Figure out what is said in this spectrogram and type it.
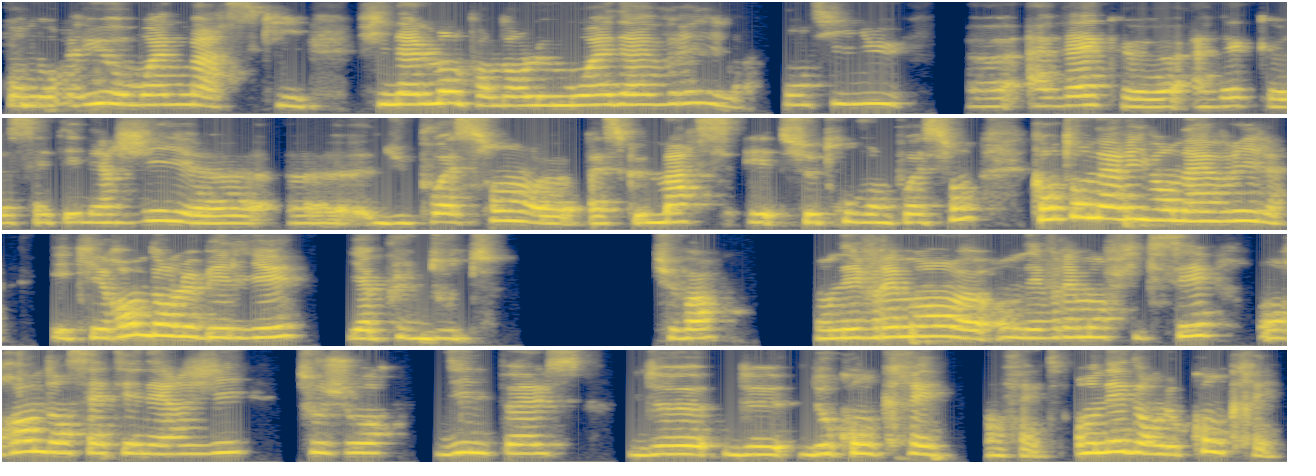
qu'on aurait eu au mois de mars, qui finalement, pendant le mois d'avril, continue euh, avec, euh, avec euh, cette énergie du poisson, parce que Mars se trouve en poisson, quand on arrive en avril et qu'il rentre dans le bélier, il n'y a plus de doute. Tu vois on est, vraiment, on est vraiment fixé, on rentre dans cette énergie toujours d'impulse, de, de, de concret, en fait. On est dans le concret,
